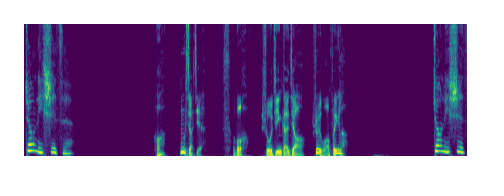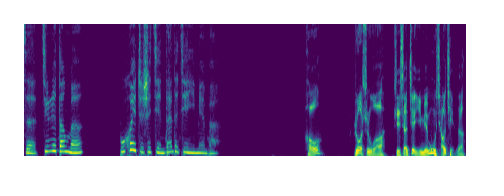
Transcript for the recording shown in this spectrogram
钟离世子，啊，穆小姐，不，如今该叫瑞王妃了。钟离世子今日登门，不会只是简单的见一面吧？哦，若是我只想见一面穆小姐呢？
